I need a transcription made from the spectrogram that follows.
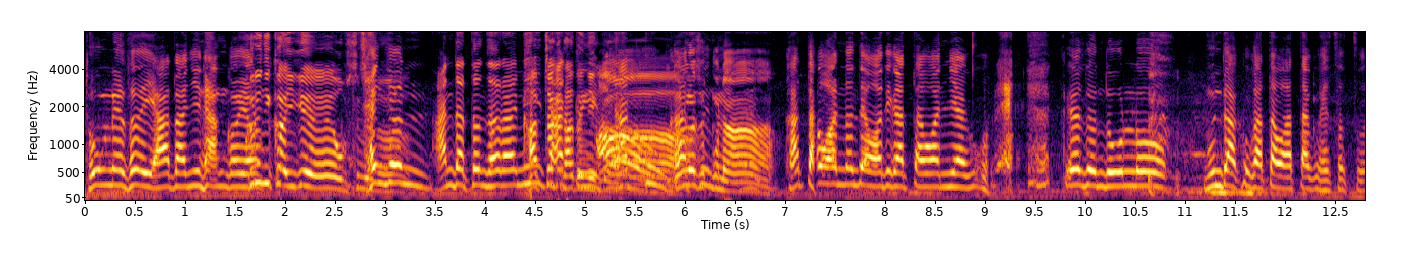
동네에서 야단이 난 거야. 그러니까 이게 없으면 생전 안 닫던 사람이 갑자기 닫고, 닫으니까. 닫고 아, 놀라셨구나. 갔다 왔는데 어디 갔다 왔냐고 그래. 그래서 놀러 문 닫고 갔다 왔다고 했었어.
